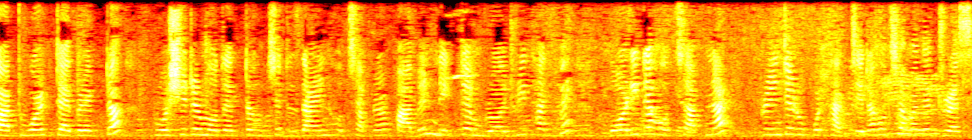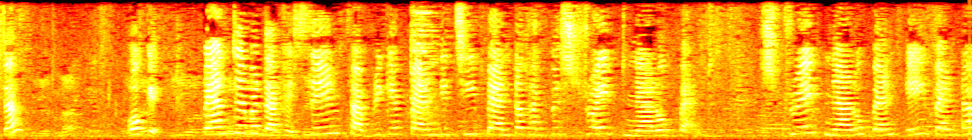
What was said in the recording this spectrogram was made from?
কাটওয়ার্ক টাইপের একটা ক্রোশেটের মতো একটা হচ্ছে ডিজাইন হচ্ছে আপনারা পাবেন। নেকটা এমব্রয়ডারি থাকবে। বডিটা হচ্ছে আপনার প্রিন্টের উপর থাকছে। এটা হচ্ছে আমাদের ড্রেসটা। ওকে প্যান্ট এবার দেখাই। সেম ফ্যাব্রিকের প্যান্ট দিচ্ছি। প্যান্টটা থাকবে straight narrow pant. Straight narrow pant, এই প্যান্টটা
